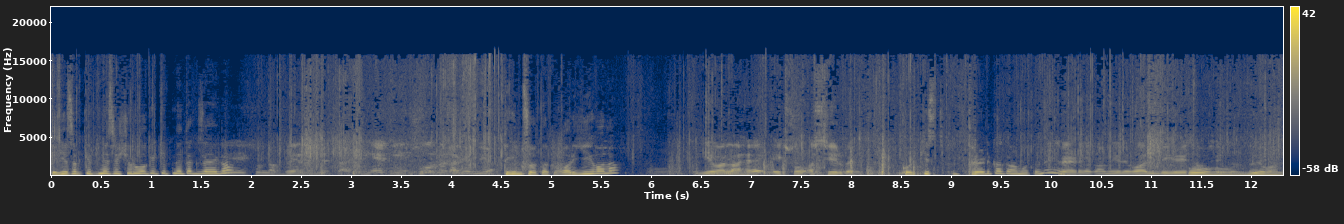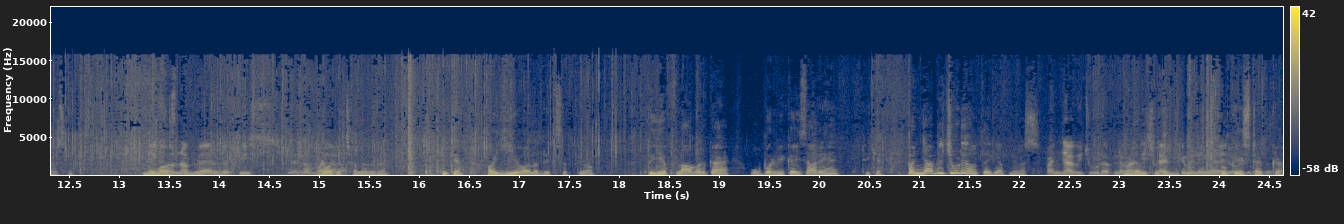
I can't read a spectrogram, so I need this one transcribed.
तो ये सब कितने से शुरू होके कितने तक जाएगा? है सौ तक तीन सौ तक। और ये वाला? ये वाला है एक सौ अस्सी रुपए। कोई किस थ्रेड का काम होता है ना थ्रेड का काम ये देखो हल्दी के ओहो ये वाला सर एक सौ मस्त नब्बे रुपए पीस। बहुत अच्छा लग रहा है। ठीक है और ये वाला देख सकते हो आप। तो ये फ्लावर का है ऊपर भी कई सारे हैं ठीक है। पंजाबी चूड़े होते हैं क्या अपने पास? पंजाबी चूड़े अपने पास इस टाइप के मिलेंगे ओके इस टाइप का।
